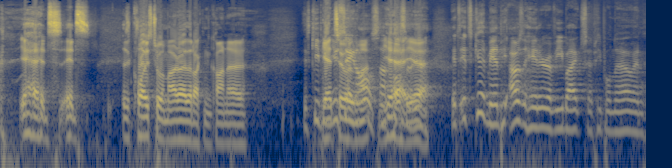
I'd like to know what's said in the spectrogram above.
yeah, it's it's it's close to a moto that I can kind of It's keeping Get you sane man. also. Yeah, also, yeah. It's, it's good, man. I was a hater of e-bikes, as people know, and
